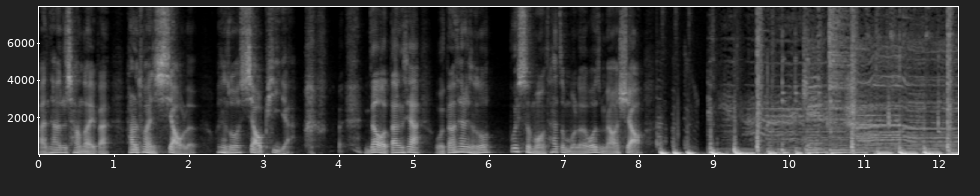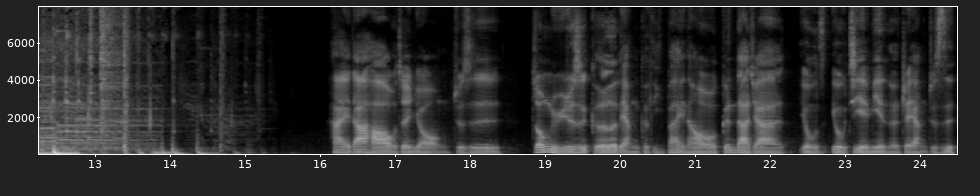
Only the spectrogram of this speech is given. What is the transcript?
反正他就唱到一半，他就突然笑了。我想说笑屁呀！你知道我当下，我当下就想说，为什么他怎么了？为什么要笑？嗨，大家好，我郑勇，就是终于就是隔了两个礼拜，然后跟大家又又见面了。这样就是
